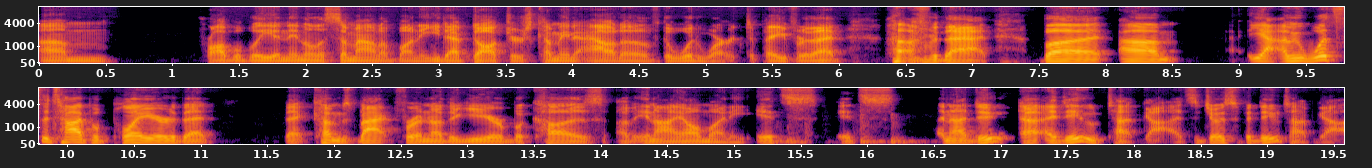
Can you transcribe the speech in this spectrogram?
Um, probably an endless amount of money. You'd have doctors coming out of the woodwork to pay for that uh, for that. But um, yeah, I mean, what's the type of player that that comes back for another year because of NIL money? It's it's an Aidoo I do type guy. It's a Joseph Aidoo type guy.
